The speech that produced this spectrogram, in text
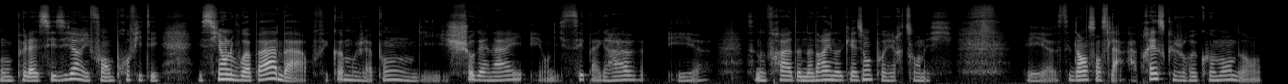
on peut la saisir, il faut en profiter. Et si on ne le voit pas, bah, on fait comme au Japon, on dit shoganai et on dit c'est pas grave, et euh, ça nous fera, donnera une occasion pour y retourner. Et euh, c'est dans ce sens-là. Après, ce que je recommande en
